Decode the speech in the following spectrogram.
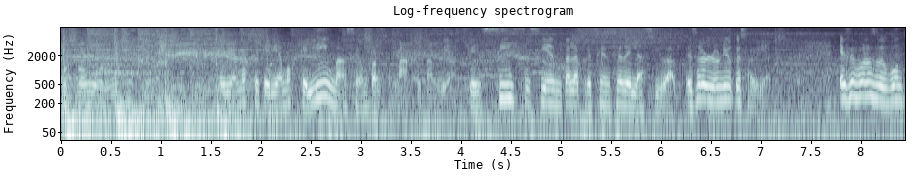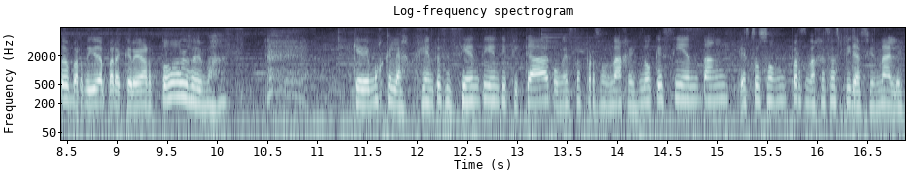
Por favor, Sabíamos que queríamos que Lima sea un personaje también, que sí se sienta la presencia de la ciudad. Eso era lo único que sabíamos. Ese fue nuestro punto de partida para crear todo lo demás. Queremos que la gente se sienta identificada con estos personajes, no que sientan estos son personajes aspiracionales.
